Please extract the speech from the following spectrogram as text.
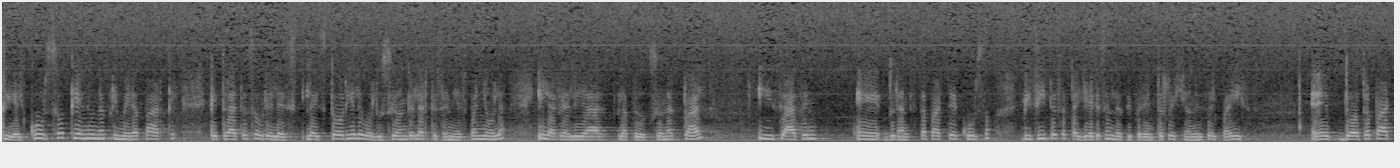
Sí, el curso tiene una primera parte que trata sobre la, historia y la evolución de la artesanía española y la realidad, la producción actual, y se hacen eh, durante esta parte del curso visitas a talleres en las diferentes regiones del país. de otra parte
